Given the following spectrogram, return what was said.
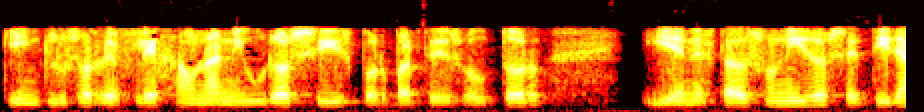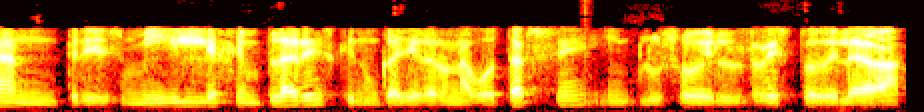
que incluso refleja una neurosis por parte de su autor. Y en Estados Unidos se tiran 3.000 ejemplares que nunca llegaron a agotarse, incluso el resto de la,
